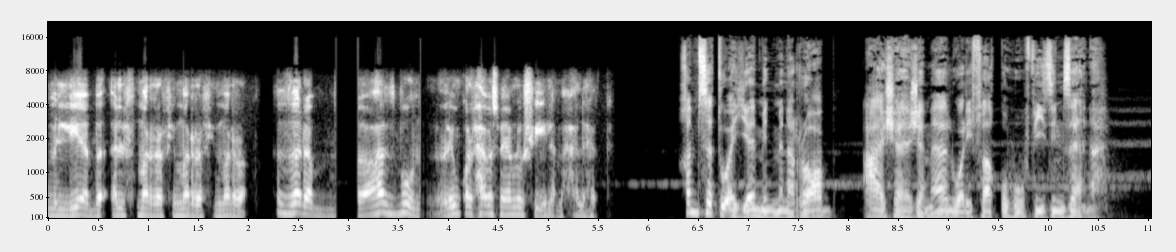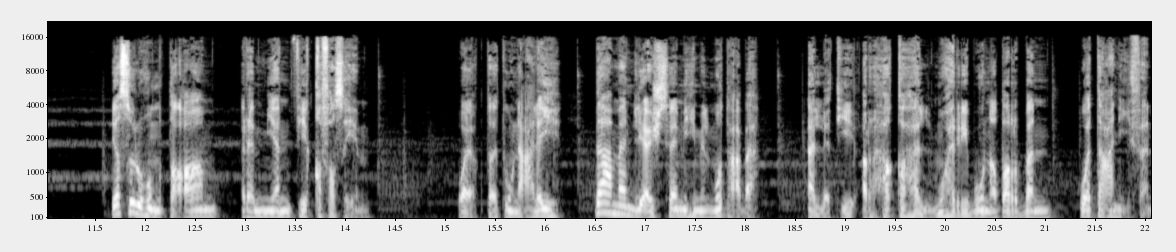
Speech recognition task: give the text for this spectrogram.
من اليابة ألف مرة في مرة في مرة. الضرب عذبون يمكن الحبس ما يعملوش فيه محل هيك. خمسة أيام من الرعب عاشها جمال ورفاقه في زنزانة. يصلهم الطعام رميا في قفصهم ويقتاتون عليه دعما لأجسامهم المتعبة. التي أرهقها المهربون ضربا وتعنيفا.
